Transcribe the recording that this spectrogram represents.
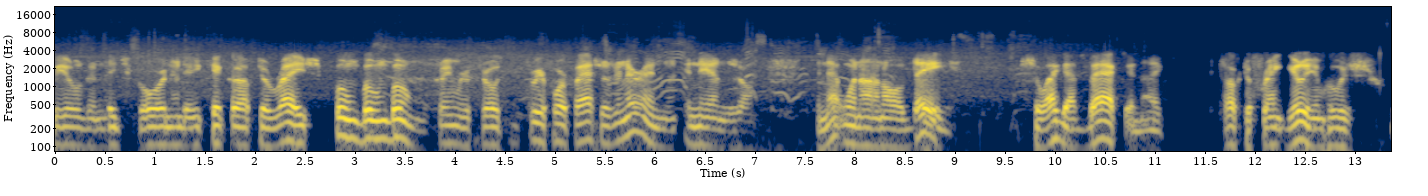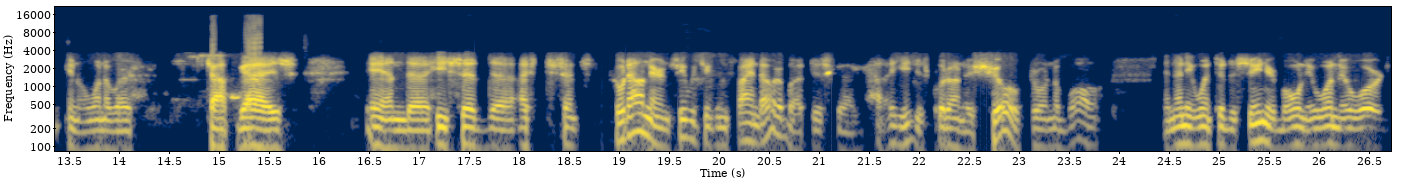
field, and they'd score, and then they'd kick off to Rice. Boom, boom, boom. Kramer throw three or four passes, and they're in in the end zone, and that went on all day. So I got back, and I talked to Frank Gilliam, who was, you know, one of our top guys, and uh, he said, uh, I said, go down there and see what you can find out about this guy. He just put on a show throwing the ball. And then he went to the Senior Bowl and he won the awards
